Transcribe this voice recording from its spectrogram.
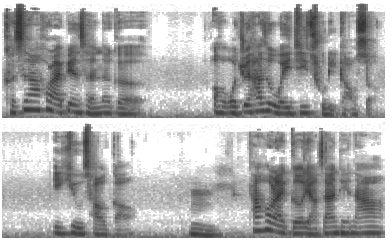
可是他后来变成那个，哦，我觉得他是危机处理高手，EQ 超高，嗯。他后来隔两三天，他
